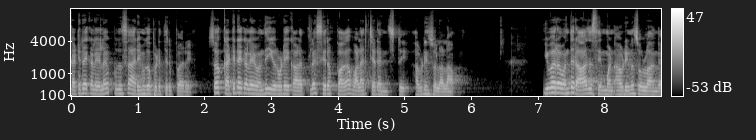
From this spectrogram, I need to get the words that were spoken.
கட்டிடக்கலையில் புதுசாக அறிமுகப்படுத்தியிருப்பார் ஸோ கட்டிடக்கலை வந்து இவருடைய காலத்தில் சிறப்பாக வளர்ச்சி அடைஞ்சிட்டு அப்படின்னு சொல்லலாம். இவரை வந்து ராஜசிம்மன் அப்படின்னு சொல்லுவாங்க.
